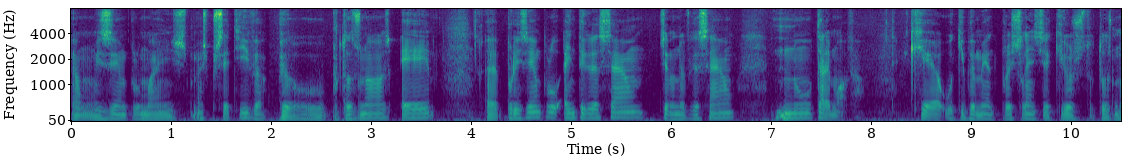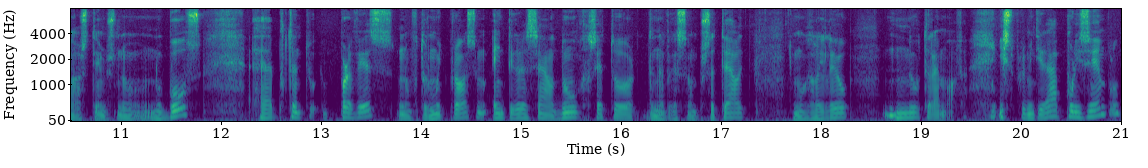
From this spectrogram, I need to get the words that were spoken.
é um exemplo mais, mais perceptível pelo, por todos nós. É, uh, por exemplo, a integração do sistema de navegação no telemóvel que é o equipamento por excelência que hoje todos nós temos no, no bolso. Uh, portanto, prevê-se, num futuro muito próximo, a integração de um receptor de navegação por satélite, como o Galileu, no telemóvel. Isto permitirá, por exemplo,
